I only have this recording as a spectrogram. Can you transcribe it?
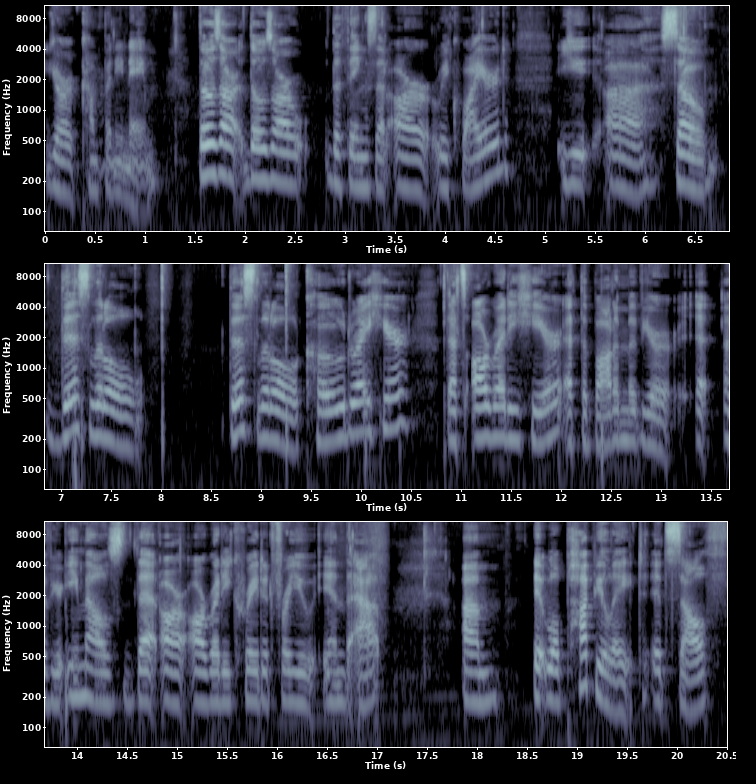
your company name. Those are those are the things that are required. You uh, so this little this little code right here that's already here at the bottom of your of your emails that are already created for you in the app. Um, it will populate itself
